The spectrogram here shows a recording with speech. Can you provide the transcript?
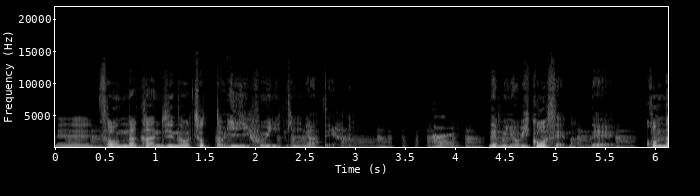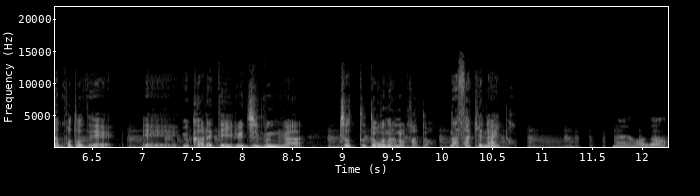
うん。そんな感じのちょっといい雰囲気になっていると。はい。でも予備校生なんでこんなことで、えー浮かれている自分がちょっとどうなのかと情けないと。なるほど。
